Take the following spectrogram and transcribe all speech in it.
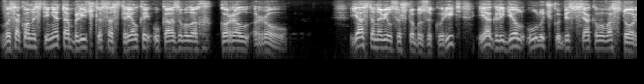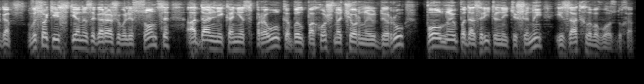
Высоко на стене табличка со стрелкой указывала «Коралл-Роу». Я остановился, чтобы закурить, и оглядел улочку без всякого восторга. Высокие стены загораживали солнце, а дальний конец проулка был похож на черную дыру, полную подозрительной тишины и затхлого воздуха.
